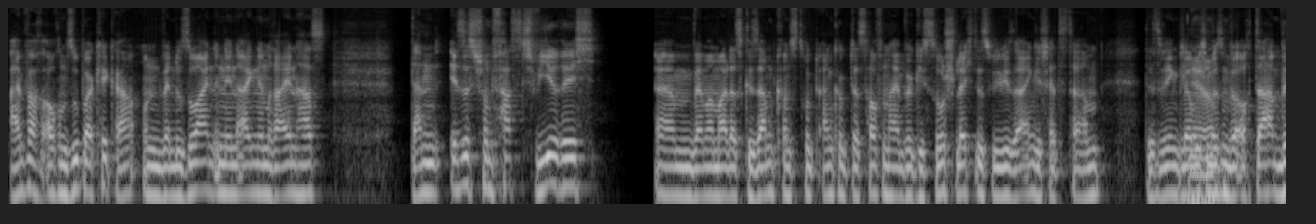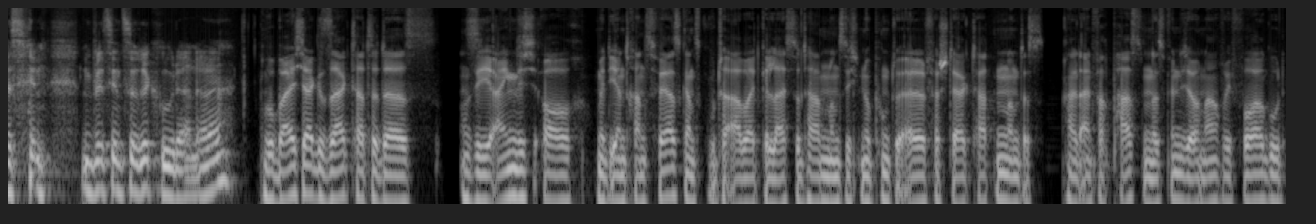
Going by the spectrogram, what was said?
einfach auch ein super Kicker. Und wenn du so einen in den eigenen Reihen hast, dann ist es schon fast schwierig, ähm, wenn man mal das Gesamtkonstrukt anguckt, dass Hoffenheim wirklich so schlecht ist, wie wir sie eingeschätzt haben. Deswegen glaube ja. ich, müssen wir auch da ein bisschen, ein bisschen zurückrudern, oder? Wobei ich ja gesagt hatte, dass sie eigentlich auch mit ihren Transfers ganz gute Arbeit geleistet haben und sich nur punktuell verstärkt hatten und das halt einfach passt. Und das finde ich auch nach wie vor gut.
